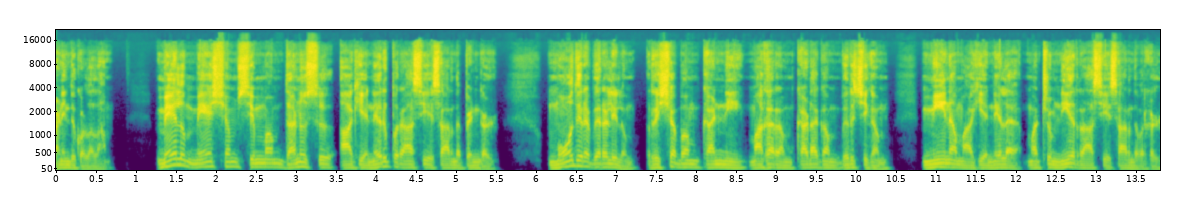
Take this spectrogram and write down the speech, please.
அணிந்து கொள்ளலாம். மேலும் மேஷம் சிம்மம் தனுசு ஆகிய நெருப்பு ராசியை சார்ந்த பெண்கள் மோதிர விரலிலும் ரிஷபம் கன்னி மகரம் கடகம் விருச்சிகம் மீனம் ஆகிய நில மற்றும் நீர் ராசியை சார்ந்தவர்கள்.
